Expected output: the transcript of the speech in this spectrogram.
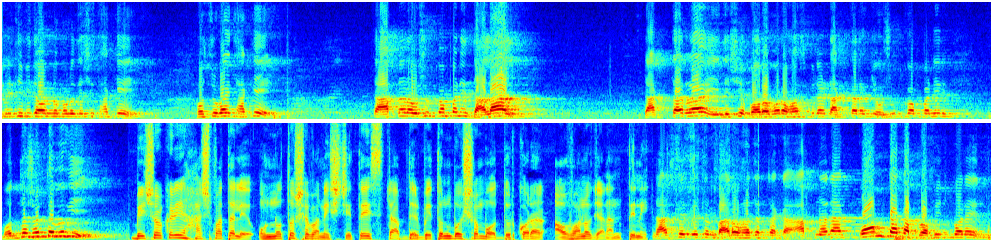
পৃথিবীতে অন্য কোনো দেশে থাকে? খসরু ভাই থাকে? তা আপনারা ওষুধ কোম্পানির দালাল। ডাক্তাররা এই দেশে বড় বড় হসপিটাল ডাক্তাররা কি ওষুধ কোম্পানির মধ্যস্বত্বভোগী বেসরকারি হাসপাতালে উন্নত সেবা নিশ্চিতে স্টাফদের বেতন বৈষম্য দূর করার আহ্বানও জানান তিনি। নার্সের বেতন বারো হাজার টাকা। আপনারা কম টাকা প্রফিট করেন।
